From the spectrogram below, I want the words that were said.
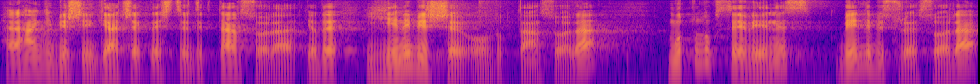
herhangi bir şeyi gerçekleştirdikten sonra ya da yeni bir şey olduktan sonra mutluluk seviyeniz belli bir süre sonra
